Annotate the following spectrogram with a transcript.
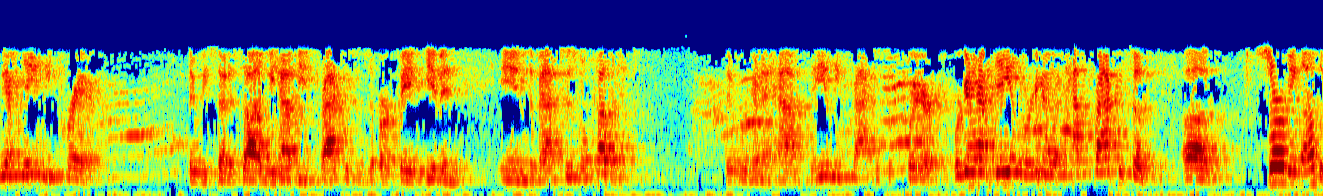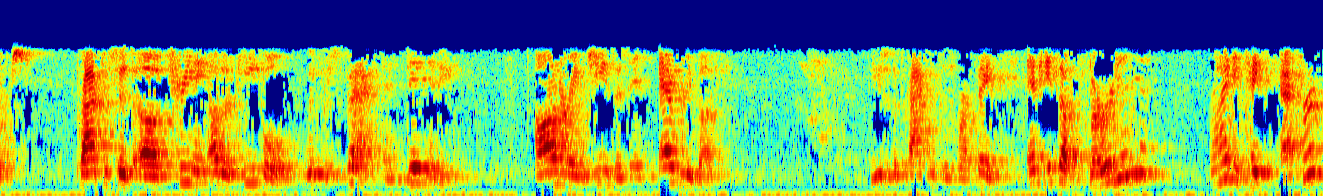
We have daily prayer that we set aside. We have these practices of our faith given in the baptismal covenant that we're going to have daily practice of prayer. We're going to have daily, we're going to have practice of uh, serving others, practices of treating other people with respect and dignity, honoring Jesus in everybody. These are the practices of our faith. And it's a burden, right? It takes effort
